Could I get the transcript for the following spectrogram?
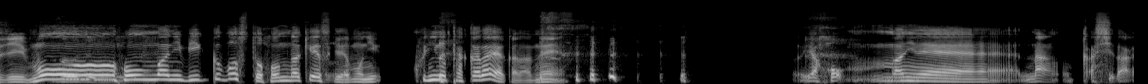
人、もう、ほんまにビッグボスと本田圭佑はもうに国の宝やからね。いや、ほんまにね、なんか知らん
